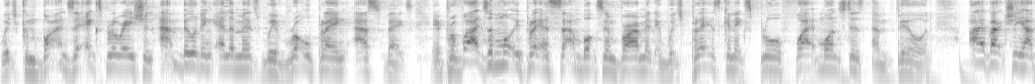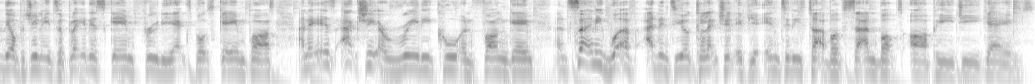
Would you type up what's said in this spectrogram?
which combines the exploration and building elements with role-playing aspects. It provides a multiplayer sandbox environment in which players can explore, fight monsters and build. I've actually had the opportunity to play this game through the Xbox Game Pass and it is actually a really cool and fun game and certainly worth adding to your collection if you're into these type of sandbox RPG games.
